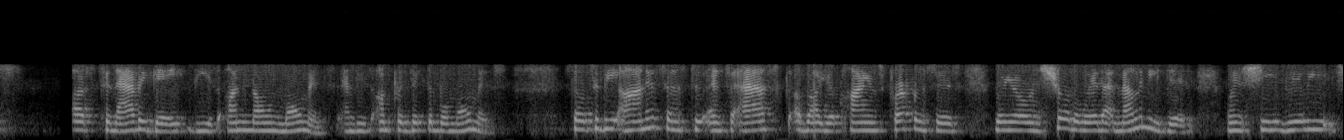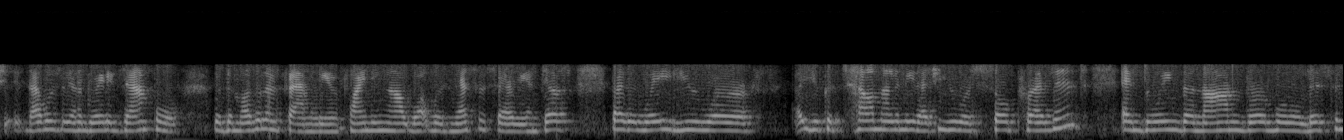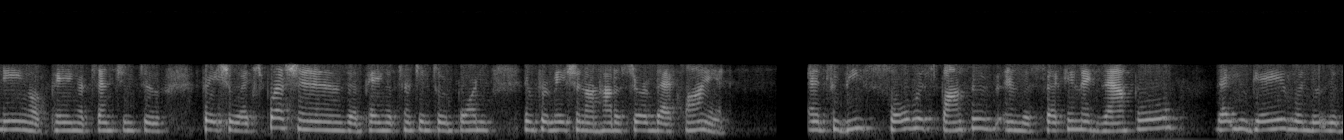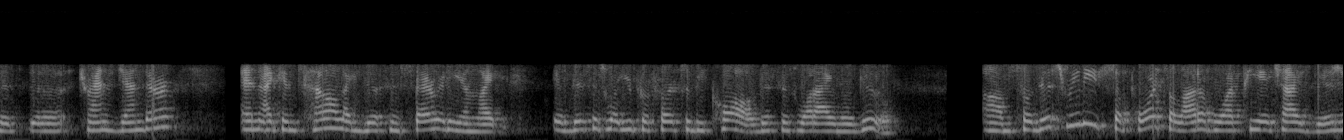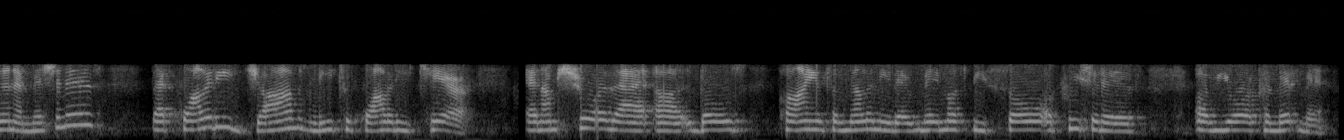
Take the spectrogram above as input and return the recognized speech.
us to navigate these unknown moments and these unpredictable moments. So to be honest and to and to ask about your client's preferences when you're unsure, the way that Melanie did, when she really she, that was a great example with the Muslim family and finding out what was necessary, and just by the way you were, you could tell Melanie that you were so present and doing the nonverbal listening of paying attention to facial expressions and paying attention to important information on how to serve that client and to be so responsive in the second example that you gave with the, with the, the transgender, and I can tell like the sincerity and like if this is what you prefer to be called, this is what I will do. Um, so this really supports a lot of what PHI's vision and mission is. That quality jobs lead to quality care, and I'm sure that uh, those clients of Melanie, they, must be so appreciative of your commitment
